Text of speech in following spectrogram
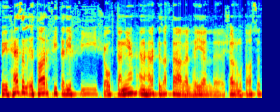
في هذا الإطار في تاريخ في شعوب تانية. أنا هركز أكتر على اللي هي الشرق المتوسط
